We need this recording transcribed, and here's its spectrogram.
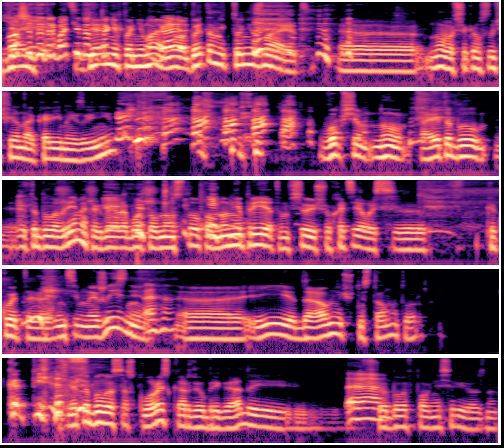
«Я не- дерматитов я так не понимаю, но пугает. об этом никто не знает. Э, Ну, во всяком случае, она, Карина, извини. В общем, ну, а это, был, это было время, когда я работал нон-стопом, но мне при этом все еще хотелось э, какой-то интимной жизни. Ага. Э, И да, у меня чуть не стал мотор. Капец. Это было со скорой, с кардиобригадой. А. Все было вполне серьезно.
